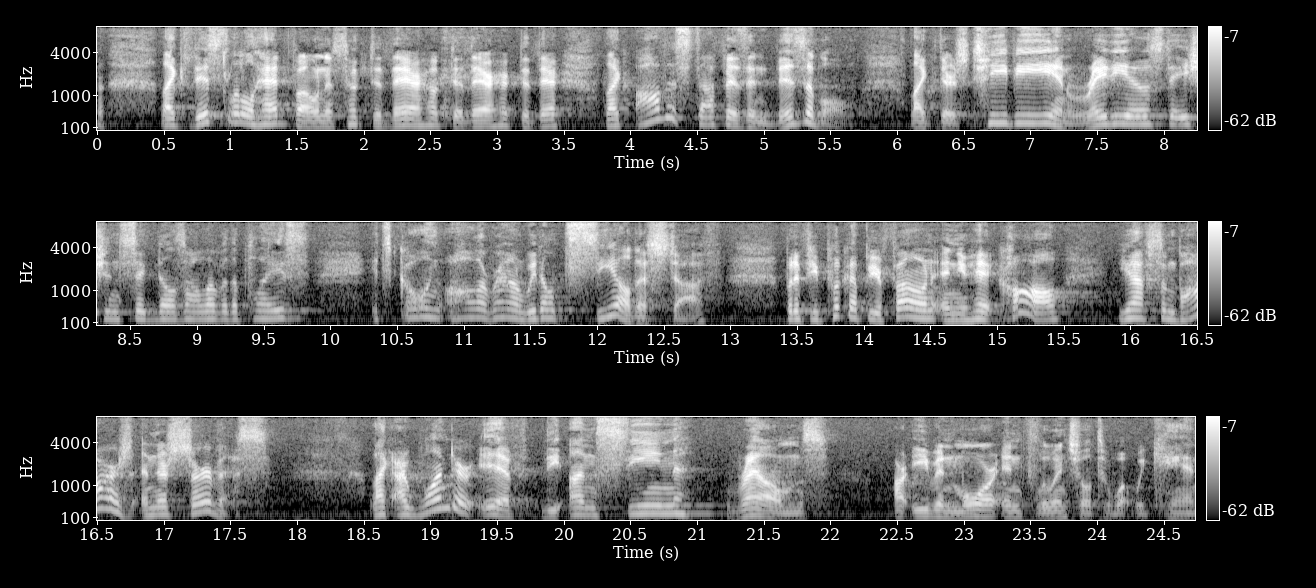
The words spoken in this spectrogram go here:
like this little headphone is hooked to there, hooked to there, hooked to there. Like all this stuff is invisible. Like there's TV and radio station signals all over the place. It's going all around. We don't see all this stuff. But if you pick up your phone and you hit call, you have some bars and there's service. Like, I wonder if the unseen realms are even more influential to what we can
